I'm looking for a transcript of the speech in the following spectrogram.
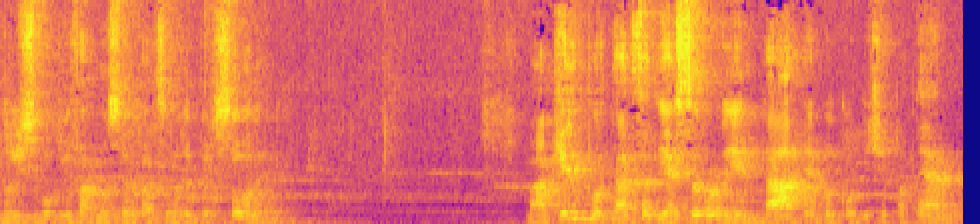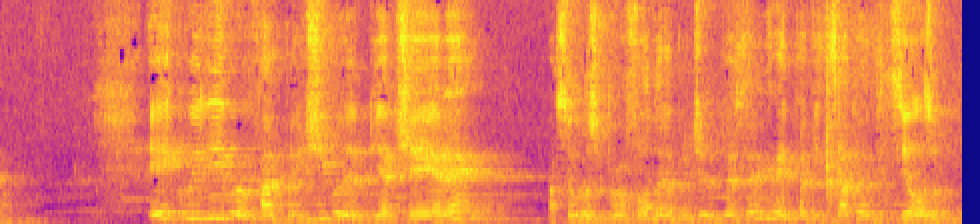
non gli si può più fare un'osservazione alle persone, ma anche l'importanza di essere orientati, ecco il codice paterno. Equilibrio fa il principio del piacere, ma se uno sprofonda nel principio del piacere diventa viziato e vizioso.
